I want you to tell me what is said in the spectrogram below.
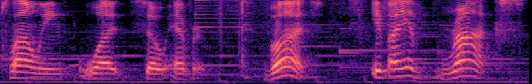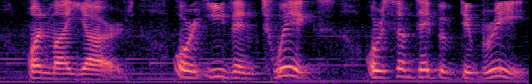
plowing whatsoever. But if I have rocks on my yard, or even twigs, or some type of debris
